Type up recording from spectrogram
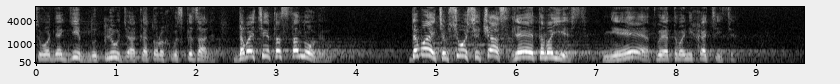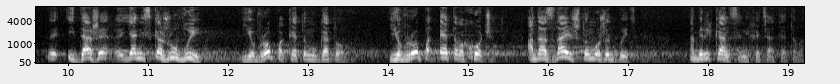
Сегодня гибнут люди, о которых вы сказали. Давайте это остановим. Давайте, все сейчас для этого есть. Нет, вы этого не хотите. И даже, я не скажу вы, Европа к этому готова. Европа этого хочет. Она знает, что может быть. Американцы не хотят этого.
